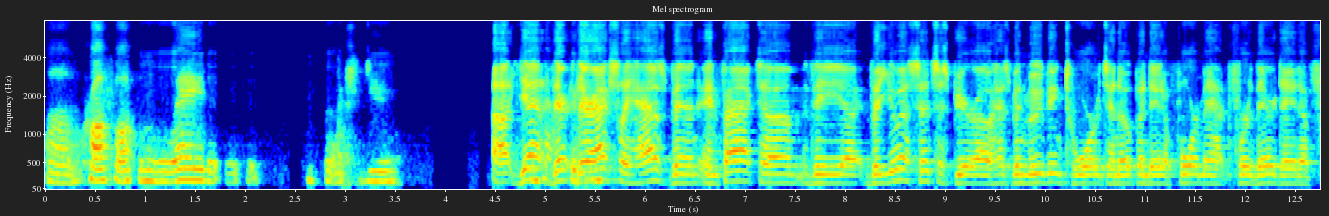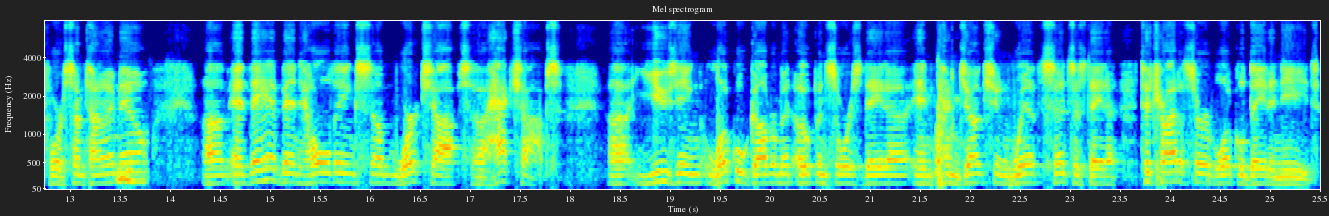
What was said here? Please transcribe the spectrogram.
um, crosswalk in any way that they could actually do uh, yeah, there, there actually has been. In fact, um, the, uh, the U.S. Census Bureau has been moving towards an open data format for their data for some time now. Um, and they have been holding some workshops, uh, hack shops, uh, using local government open source data in conjunction with census data to try to serve local data needs.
